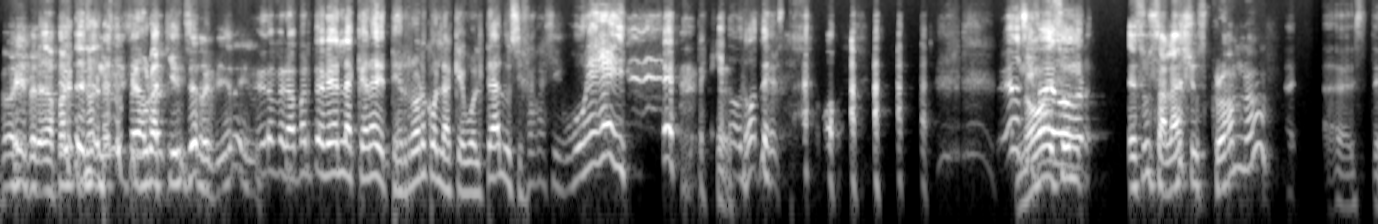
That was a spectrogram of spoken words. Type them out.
Oye, pero aparte no, no estoy seguro a quién se refiere. Pero, pero aparte, vean la cara de terror con la que voltea Lucifagor, así, güey, pero ¿dónde estamos? No, es un, es un Salacious Chrome, ¿no? Este,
